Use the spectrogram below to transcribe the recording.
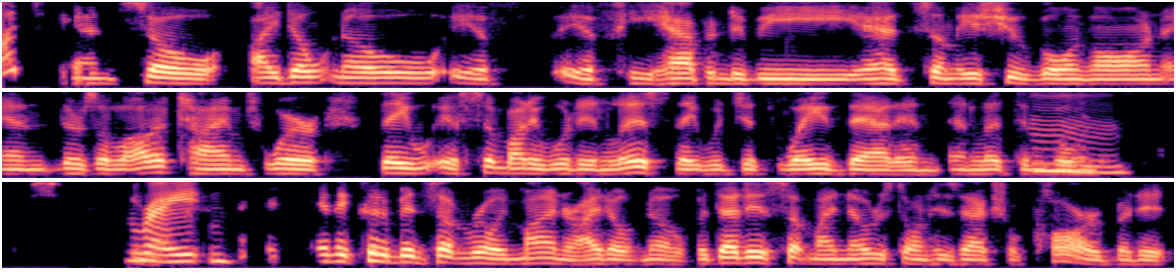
what? And so I don't know if if he happened to be had some issue going on. And there's a lot of times where they, if somebody would enlist, they would just waive that and and let them mm. go service. Right. Know? And it could have been something really minor. I don't know, but that is something I noticed on his actual card. But it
